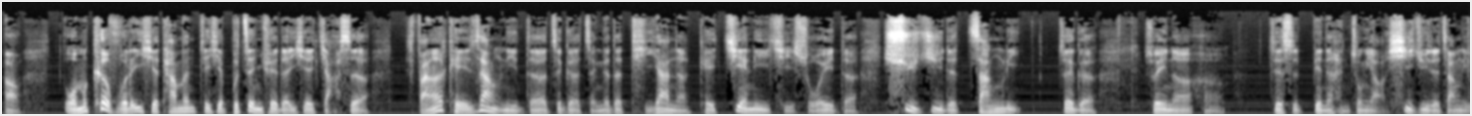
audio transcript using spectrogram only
啊。我们克服了一些他们这些不正确的一些假设，反而可以让你的这个整个的提案呢，可以建立起所谓的戏剧的张力。这个，所以呢，呃，这是变得很重要，戏剧的张力。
